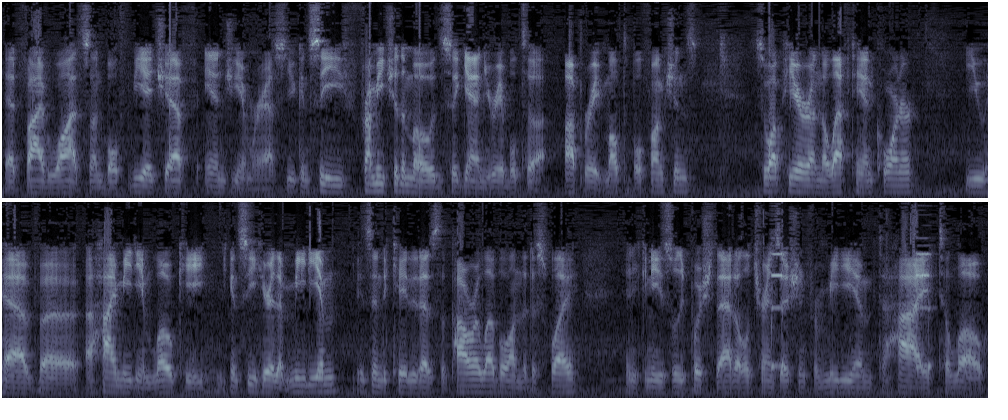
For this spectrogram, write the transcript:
at 5 watts on both VHF and GMRS. You can see from each of the modes, again, you're able to operate multiple functions. So up here on the left hand corner, you have uh, a high, medium, low key. You can see here that medium is indicated as the power level on the display, and you can easily push that. It'll transition from medium to high to low,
